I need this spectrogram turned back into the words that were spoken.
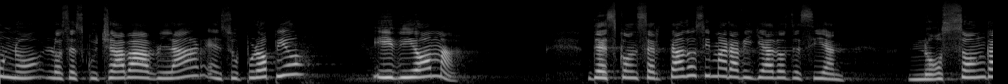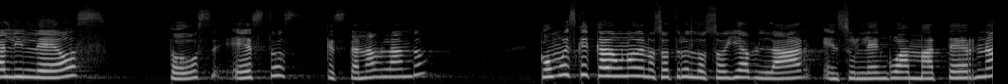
uno los escuchaba hablar en su propio idioma. Desconcertados y maravillados decían, ¿no son galileos todos estos que están hablando? ¿Cómo es que cada uno de nosotros los oye hablar en su lengua materna?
